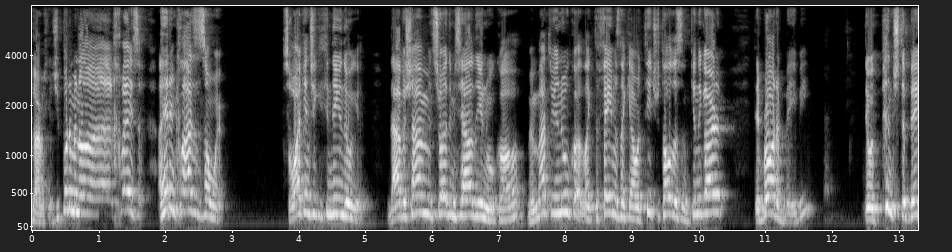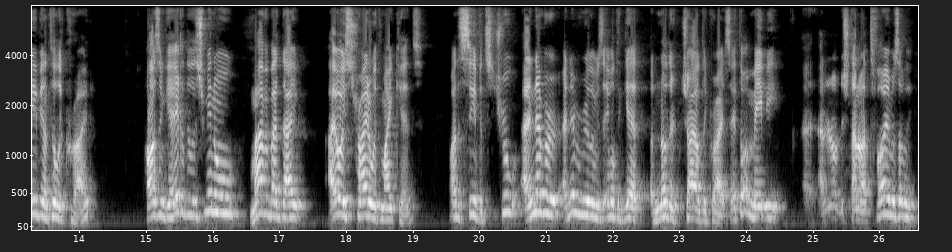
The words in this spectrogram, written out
garbage can. She put him in a, a hidden closet somewhere. So why can't she continue doing it? Like the famous, like our teacher told us in kindergarten, they brought a baby. They would pinch the baby until it cried. I always tried it with my kids. I wanted to see if it's true. I never, I never really was able to get another child to cry. So I thought maybe, I don't know, Nishtanu Atfayim or something.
